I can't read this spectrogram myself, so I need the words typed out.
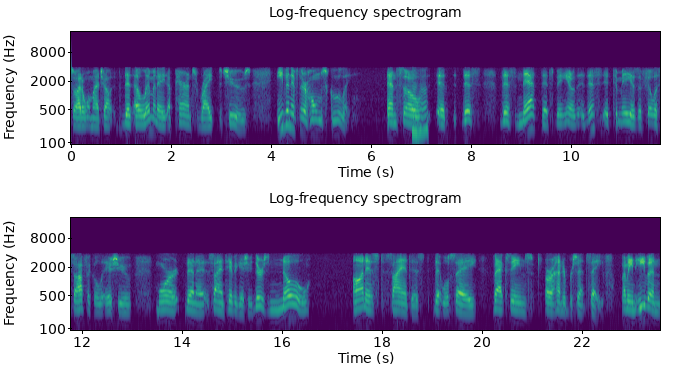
so i don't want my child that eliminate a parent's right to choose even if they're homeschooling. And so Mhm. it this this net that's being you know this it to me is a philosophical issue more than a scientific issue. There's no honest scientist that will say vaccines are 100% safe i mean even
